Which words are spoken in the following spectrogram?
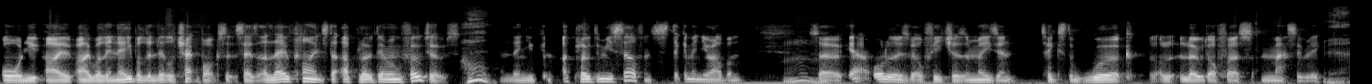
Or you, I, I will enable the little checkbox that says allow clients to upload their own photos, Oh, and then you can upload them yourself and stick them in your album. So yeah, all of those little features, amazing. Takes the work load off us massively. yeah.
